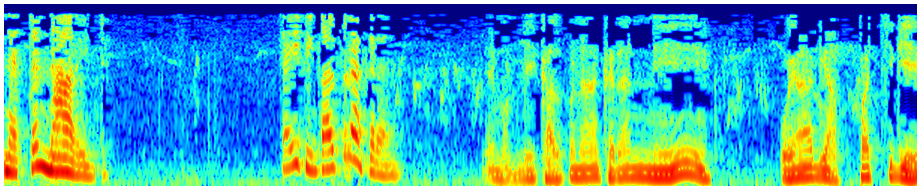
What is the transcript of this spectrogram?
නැත්තම් නාරින්ට. ඇයි ඉතින් කල්පනා කරන්නේ? මම මේ කල්පනා කරන්නේ ඔයාගේ අප්පච්චිගේ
